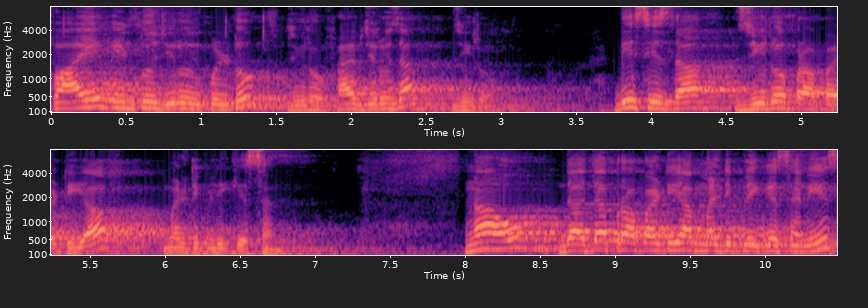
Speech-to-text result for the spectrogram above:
five into zero equal to zero five zero ज़ा zero This is the zero property of multiplication. Now the other property of multiplication is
